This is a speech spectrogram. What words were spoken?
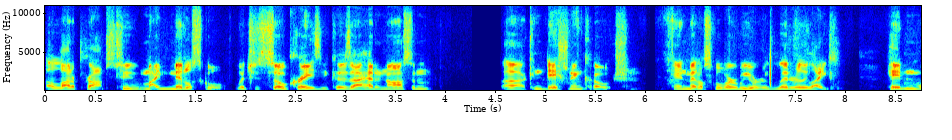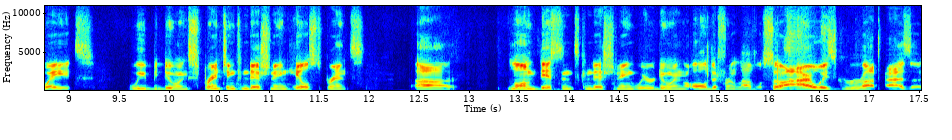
a lot of props to my middle school, which is so crazy because I had an awesome uh, conditioning coach in middle school where we were literally like hidden weights. We'd be doing sprinting conditioning, hill sprints, uh, long distance conditioning. We were doing all different levels. So I always grew up as a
